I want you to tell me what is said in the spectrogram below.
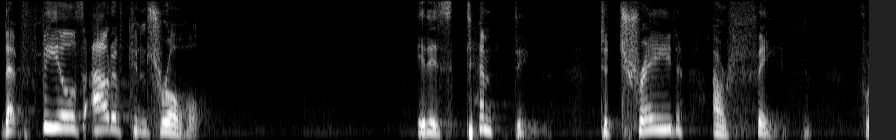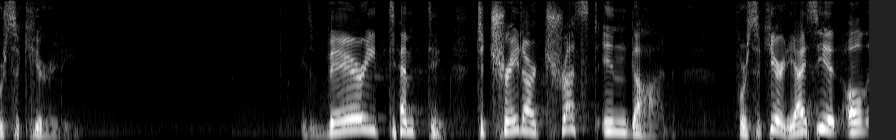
that feels out of control, it is tempting to trade our faith for security. It's very tempting to trade our trust in God for security. I see it all.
